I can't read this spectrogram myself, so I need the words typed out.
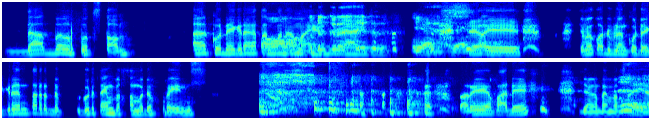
double foot stomp. Eh, kuda gerang tanpa Oh, nama ya. Udah gerah itu. Iya, iya. Cuma kalau dibilang kuda gerang ntar gue ditembak sama The Prince. Sorry ya Pak De, jangan tembak saya.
